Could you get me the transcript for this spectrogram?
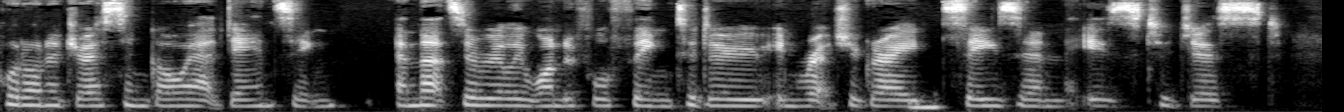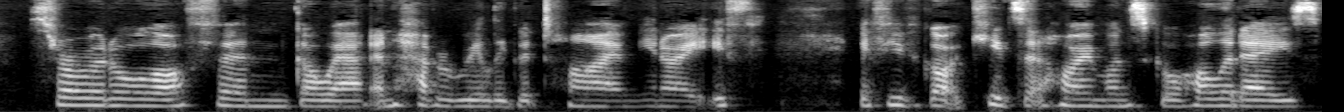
put on a dress and go out dancing. And that's a really wonderful thing to do in retrograde season is to just throw it all off and go out and have a really good time. You know if if you've got kids at home on school holidays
